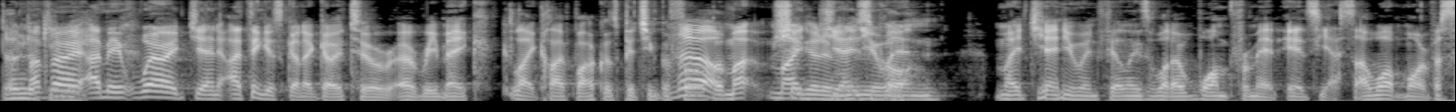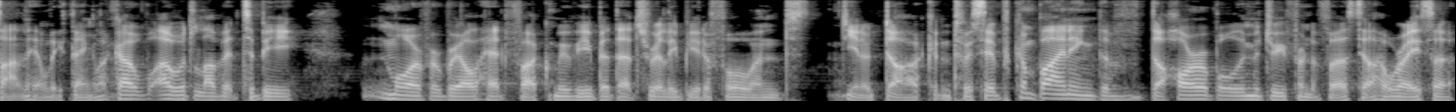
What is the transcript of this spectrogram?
Don't look very, at me. I mean, where I gen, I think it's going to go to a, a remake like Clive Barker was pitching before. No, but my, my should go to a musical. genuine, my genuine feelings of what I want from it is yes, I want more of a Silent Hilly thing. Like I, I would love it to be more of a real head fuck movie, but that's really beautiful and you know dark and twisted, combining the the horrible imagery from the first Hellraiser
